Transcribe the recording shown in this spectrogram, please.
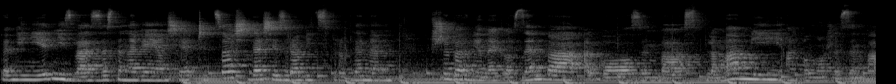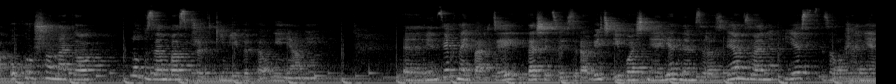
Pewnie nie jedni z Was zastanawiają się, czy coś da się zrobić z problemem przebarwionego zęba, albo zęba z plamami, albo może zęba ukruszonego lub zęba z brzydkimi wypełnieniami. E, Więc jak najbardziej da się coś zrobić i właśnie jednym z rozwiązań jest założenie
